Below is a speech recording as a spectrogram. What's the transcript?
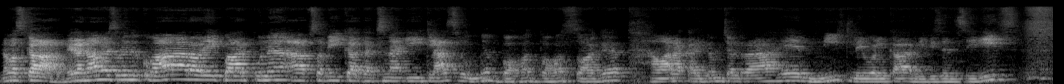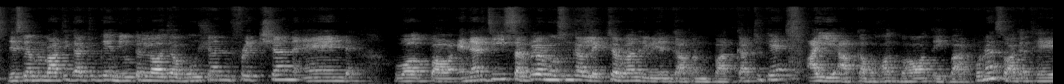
नमस्कार, मेरा नाम है सुरेंद्र कुमार और एक बार पुनः आप सभी का दक्षिणा ई क्लासरूम में बहुत बहुत स्वागत। हमारा कार्यक्रम चल रहा है नीट लेवल का रिवीजन सीरीज़ जिसमें अपन बातें कर चुके हैं Newton laws of motion friction and work power energy circular motion का लेक्चर वन रिवीजन का अपन बात कर चुके हैं। आइए आपका बहुत बहुत एक बार पुनः स्वागत है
